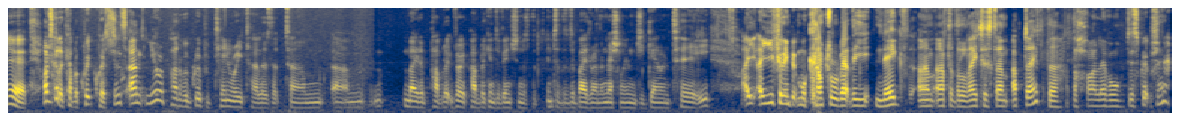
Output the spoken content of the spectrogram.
Yeah, I've just got a couple of quick questions. Um, you're a part of a group of 10 retailers that um, um, made a public, very public intervention into the, debate around the National Energy Guarantee. Are, are you feeling a bit more comfortable about the NEG um, after the latest um, update, the, the high level description?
